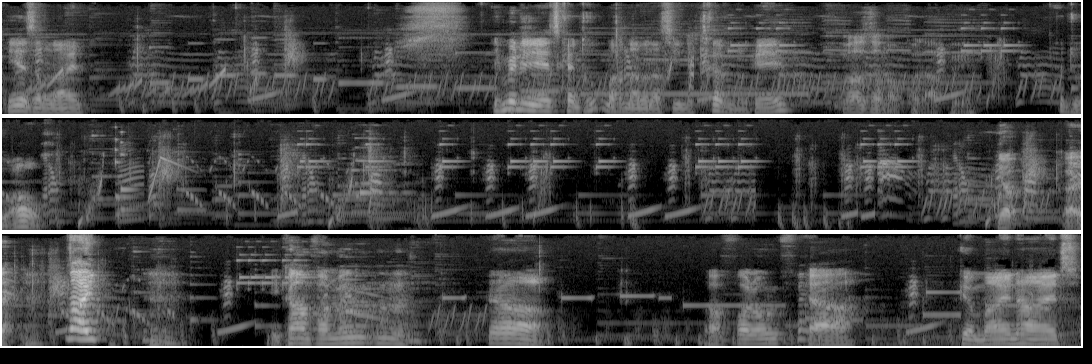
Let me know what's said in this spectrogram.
Hier ist am ein. Ich möchte dir jetzt keinen Druck machen, aber lass ihn nicht treffen, okay? Das ist dann auch voll ab. Du auch. Ja. Nein! Die kam von hinten. Ja, War voll unfair. Gemeinheit.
